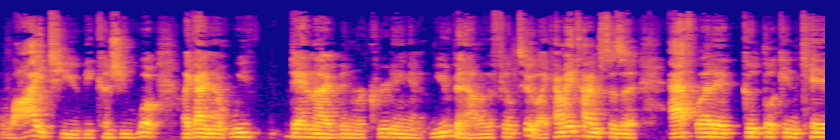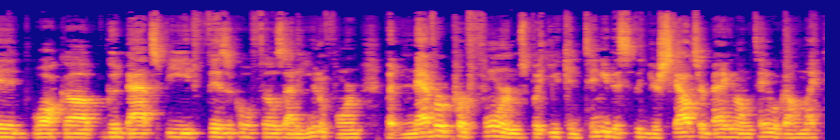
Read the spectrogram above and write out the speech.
lie to you because you look like I know we've Dan and I have been recruiting and you've been out on the field too. Like how many times does a athletic, good looking kid walk up, good bat speed, physical, fills out a uniform, but never performs, but you continue to your scouts are banging on the table going like,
